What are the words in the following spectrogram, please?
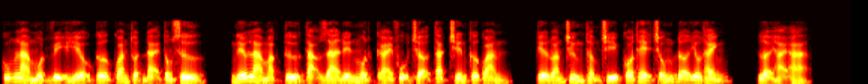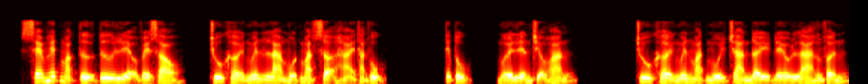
cũng là một vị hiệu cơ quan thuật đại tông sư, nếu là Mặc Tử tạo ra đến một cái phụ trợ tác chiến cơ quan, kia đoán chừng thậm chí có thể chống đỡ yêu thánh, lợi hại à. Xem hết Mặc Tử tư liệu về sau, Chu Khởi Nguyên là một mặt sợ hai thán phục. Tiếp tục, mười liền triệu hoán. Chu Khởi Nguyên mặt mũi tràn đầy đều là hưng phấn,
